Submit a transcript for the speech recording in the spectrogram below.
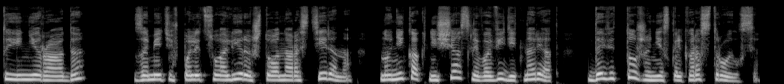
«Ты не рада?» Заметив по лицу Алиры, что она растеряна, но никак не счастлива видеть наряд, Дэвид тоже несколько расстроился.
